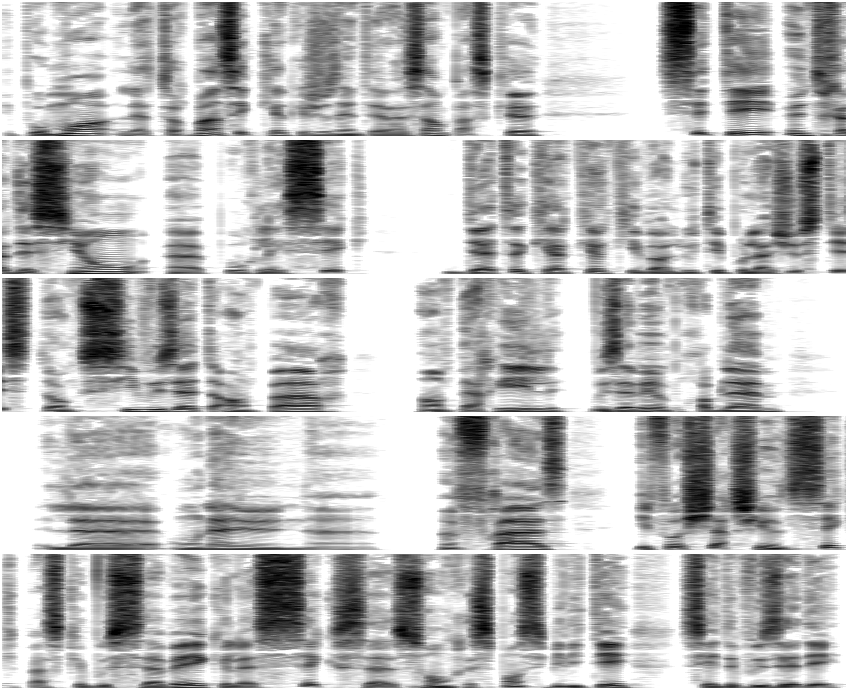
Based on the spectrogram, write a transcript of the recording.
Et pour moi, la turban, c'est quelque chose d'intéressant parce que c'était une tradition euh, pour les Sikhs d'être quelqu'un qui va lutter pour la justice. Donc, si vous êtes en peur, en péril, vous avez un problème, le, on a une, euh, une phrase, il faut chercher un Sikh parce que vous savez que le Sikh, c'est- son responsabilité, c'est de vous aider.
